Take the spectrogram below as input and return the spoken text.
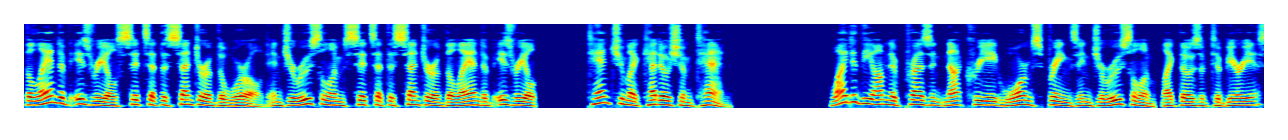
The land of Israel sits at the center of the world and Jerusalem sits at the center of the land of Israel. Tanchuma Kedoshim 10 Why did the Omnipresent not create warm springs in Jerusalem, like those of Tiberias?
